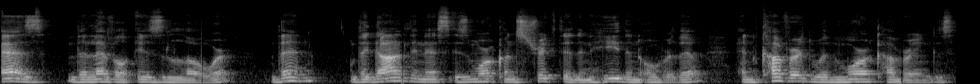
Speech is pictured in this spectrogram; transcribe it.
as the level is lower, then the godliness is more constricted and hidden over there, and covered with more coverings.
